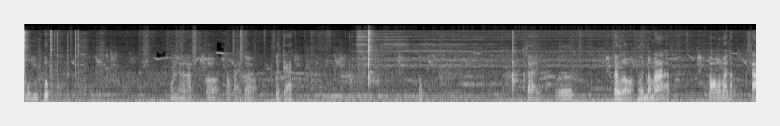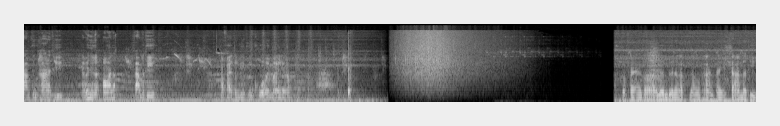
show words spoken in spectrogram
หมุนปุ๊บ หมุนแล้วครับ ก็ต่อไปก็เปิดแก๊ส ปุ๊บใส่นั่งรอเหมือนมาม่าครับ รอประมาณสักสามถึงห้านาที แต่ไม่ถึงอะประมาณสักสามนาที กาแฟตัวนี้เพิ่งคั่วใหม่ๆเลยครับกาแฟก็เริ่มเดือดนะครับ หลังผ่านไปสามนาที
